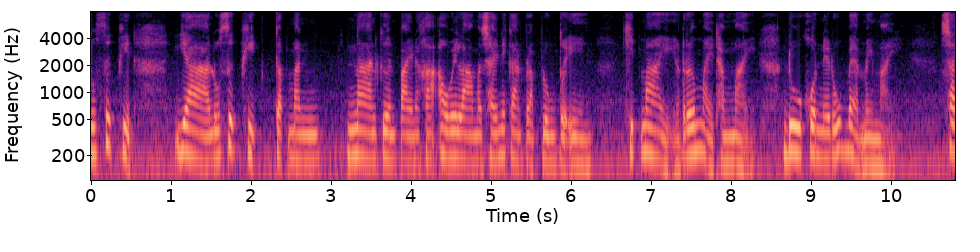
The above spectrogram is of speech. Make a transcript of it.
รู้สึกผิด อย่ารู้สึกผิดกับมัน นานเกินไปนะคะ เอาเวลามาใช้ในการปรับปรุงตัวเอง คิดใหม่ เริ่มใหม่ทำใหม่ ดูคนในรูปแบบใหม่ ๆ ใช้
